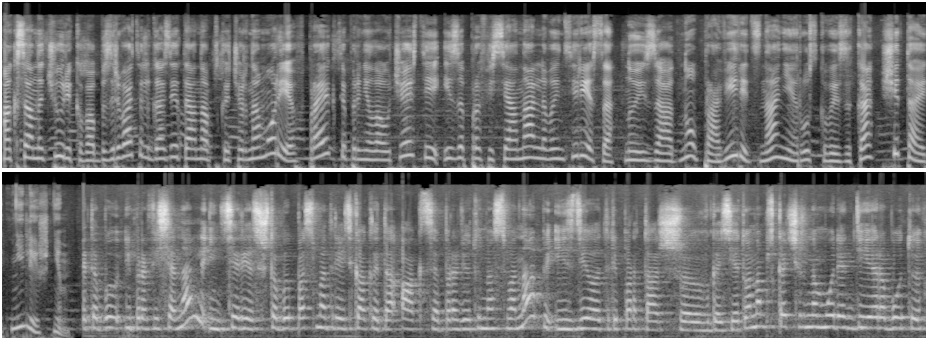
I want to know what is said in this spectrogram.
Оксана Чурикова, обозреватель газеты «Анапское Черноморье», в проекте приняла участие из-за профессионального интереса, но и заодно проверить знание русского языка считает не лишним. Это был и профессиональный интерес, чтобы посмотреть, как эта акция пройдет у нас в Анапе и сделать репортаж в газету «Анапское Черноморье», где я работаю,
